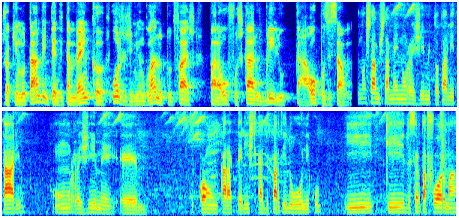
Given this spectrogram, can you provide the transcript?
Joaquim Lutambe entende também que o regime angolano tudo faz para ofuscar o brilho da oposição. Nós estamos também num regime totalitário um regime eh, com características de partido único e que, de certa forma,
